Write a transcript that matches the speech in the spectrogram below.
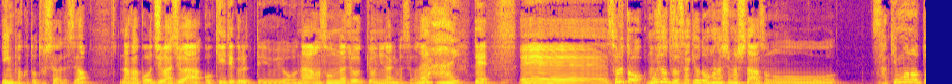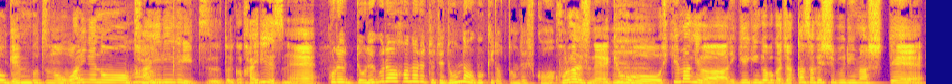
インパクトとしてはですよ、なんかこう、じわじわ、こう、効いてくるっていうような、まあ、そんな状況になりますよね。はい。で、えー、それと、もう一つ、先ほどお話しました、その、先物と現物の終値の乖離率というか、乖離ですね。これ、どれぐらい離れてて、どんな動きだったんですか？これがですね、今日、引き間際、日経金株価若干下げしぶりまして、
